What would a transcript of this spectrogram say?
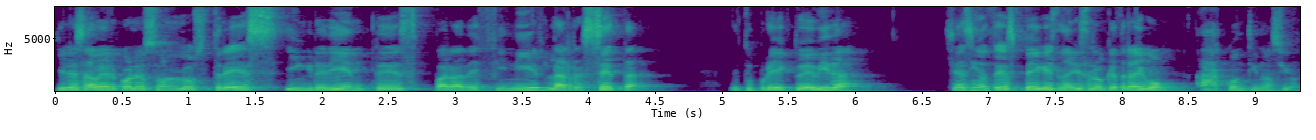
¿Quieres saber cuáles son los tres ingredientes para definir la receta de tu proyecto de vida? Si así no te despegues, analiza lo que traigo a continuación.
